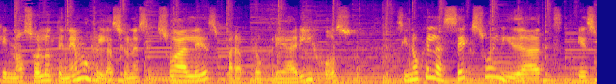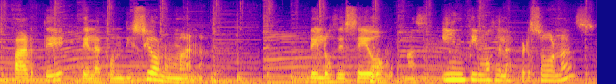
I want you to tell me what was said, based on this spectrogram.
que no solo tenemos relaciones sexuales para procrear hijos, sino que la sexualidad es parte de la condición humana, de los deseos más íntimos de las personas,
